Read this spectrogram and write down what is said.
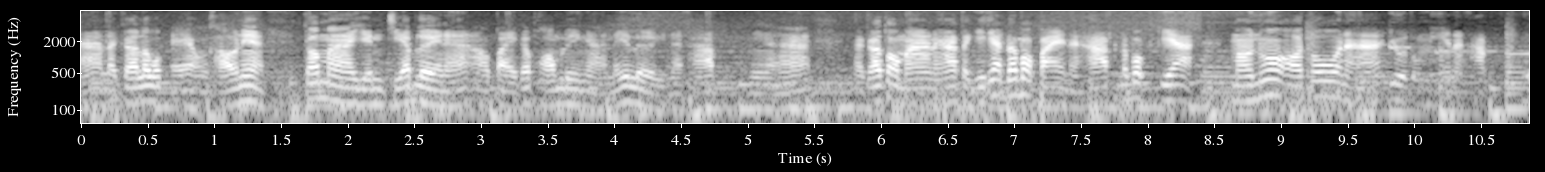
นะแล้วก็ระบบแอร์ของเขาเนี่ยก็มาเย็นเจี๊ยบเลยนะฮะเอาไปก็พร้อมลุยงานได้เลยนะครับนี่นะฮะแล้วก็ต่อมานะฮะตะกี้ที่ได้บอกไปนะครับ ระบบเกียร์มานู a l ออโต้นะฮะอยู่ตรงนี้นะครับโหม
